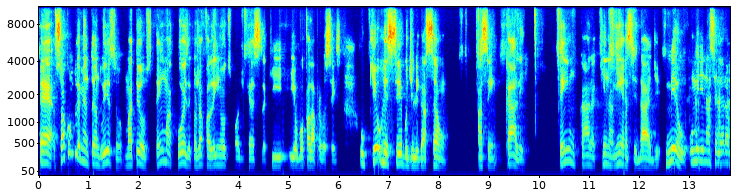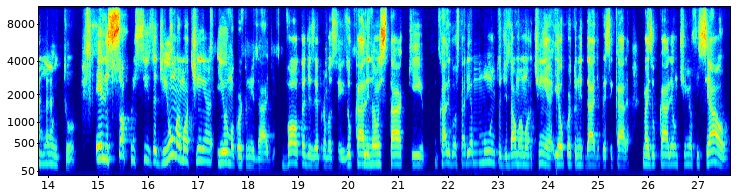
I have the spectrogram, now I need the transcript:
É, só complementando isso, Matheus, tem uma coisa que eu já falei em outros podcasts aqui e eu vou falar para vocês. O que eu recebo de ligação, assim, Cali, tem um cara aqui na minha cidade, meu, o menino acelera muito. Ele só precisa de uma motinha e uma oportunidade. Volto a dizer para vocês, o Cali não está aqui. O Cali gostaria muito de dar uma motinha e a oportunidade para esse cara, mas o Cali é um time oficial.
